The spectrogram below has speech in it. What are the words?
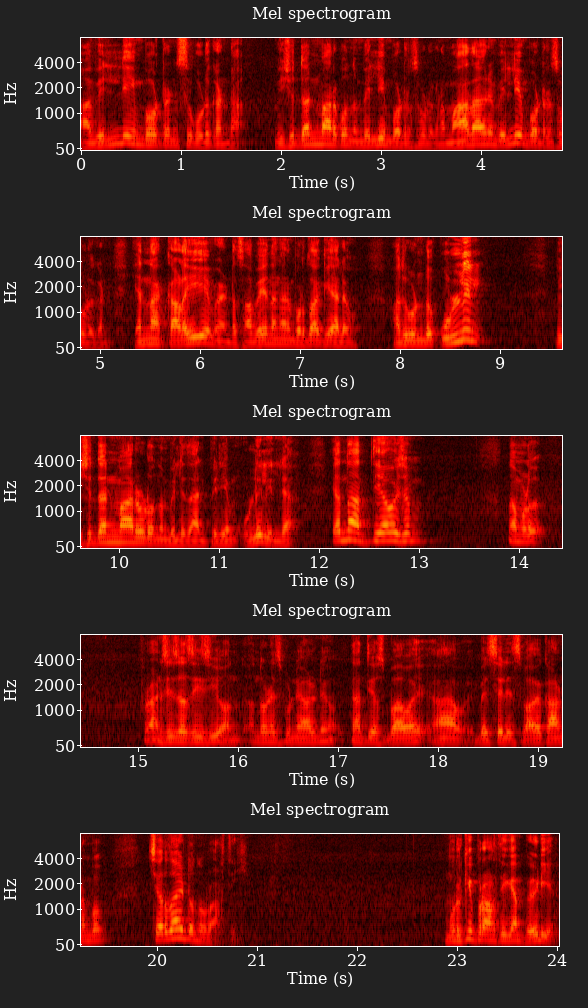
ആ വലിയ ഇമ്പോർട്ടൻസ് കൊടുക്കണ്ട. വിശുദ്ധന്മാർക്കൊന്നും വലിയ ഇമ്പോർട്ടൻസ് കൊടുക്കണം. മാതാവിനും വലിയ ഇമ്പോർട്ടൻസ് കൊടുക്കണം. എന്നാൽ കളയുകയും വേണ്ട. സഭയിൽ നിന്ന് അങ്ങനെ പുറത്താക്കിയാലോ? അതുകൊണ്ട് ഉള്ളിൽ വിശുദ്ധന്മാരോടൊന്നും വലിയ താല്പര്യം ഉള്ളിലില്ല. എന്നാൽ അത്യാവശ്യം നമ്മൾ ഫ്രാൻസിസ് അസീസിയോ അന്തോണീസ് പുണ്യാളിനെയോ നാത്യോസ് ബാവ ആ ബെസലിസ് ബാവ കാണുമ്പോൾ ചെറുതായിട്ടൊന്ന് പ്രാർത്ഥിക്കും. മുറുക്കി പ്രാർത്ഥിക്കാൻ പേടിയാണ്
